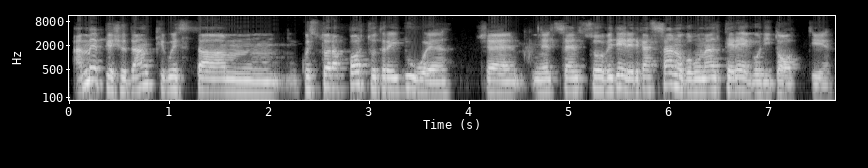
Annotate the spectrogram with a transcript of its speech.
A me è piaciuto anche questa, um, questo rapporto tra i due, cioè nel senso vedere Cassano come un alter ego di Totti,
